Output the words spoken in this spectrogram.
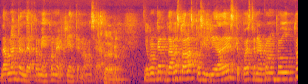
darlo a entender también con el cliente, ¿no? O sea, claro. yo creo que darles todas las posibilidades que puedes tener con un producto,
